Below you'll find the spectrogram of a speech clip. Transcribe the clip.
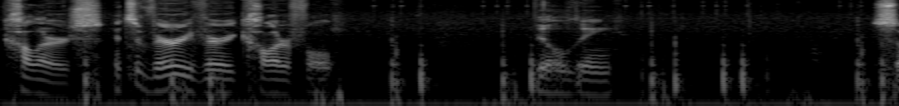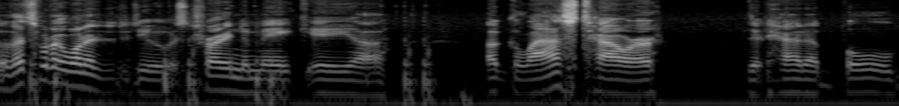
colors. It's a very, very colorful building. So that's what I wanted to do, was trying to make a, uh, a glass tower that had a bulb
